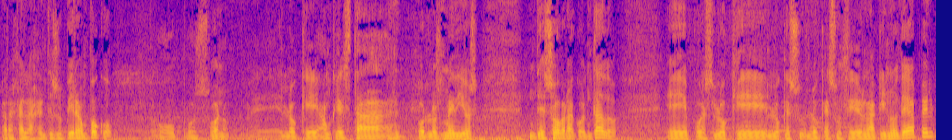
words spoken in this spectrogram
para que la gente supiera un poco, o pues bueno, eh, lo que, aunque está por los medios de sobra contado, eh, pues lo que, lo, que, lo que sucedió en la keynote de Apple.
